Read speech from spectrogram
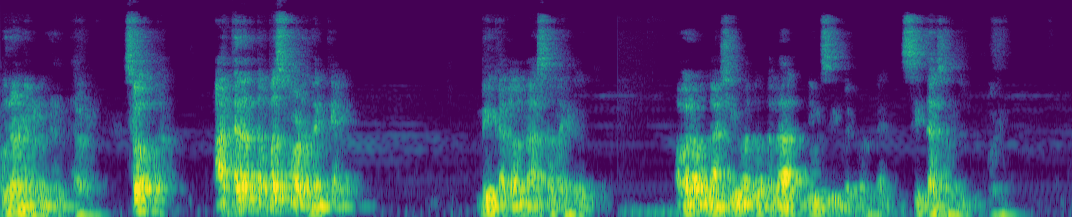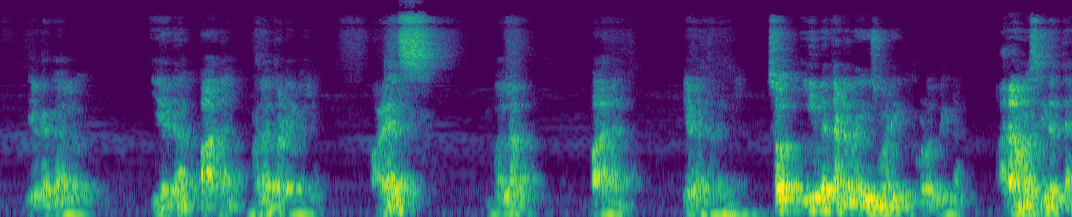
ಪುರಾಣಗಳು ಹೇಳ್ತಾವೆ ಸೊ ಆ ಥರ ತಪಸ್ ಮಾಡೋದಕ್ಕೆ ಬೇಕಾದ ಒಂದು ಆಸನ ಇದು. ಅವರ ಒಂದು ಆಶೀರ್ವಾದ ಬಲ ನಿಮ್ಗೆ ಸಿಗಬೇಕು ಅಂದ್ರೆ ಸಿದ್ಧಾಸನದಲ್ಲಿ ಕೂತ್ಕೊಳ್ಳಿ. ಎಡಗಾಲು, ಎಡ ಪಾದ, ಬಲ ತೊಡೆ ಮೇಲೆ. ಬಲ, ಪಾದ, ಎಡ ತೊಡೆ ಮೇಲೆ. ಸೊ ಈ ಮೆಥಡ್ ಅನ್ನ ಯೂಸ್ ಮಾಡಿ ಕೂತ್ಕೊಳ್ಳೋದ್ರಿಂದ ಆರಾಮ ಸಿಗುತ್ತೆ.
